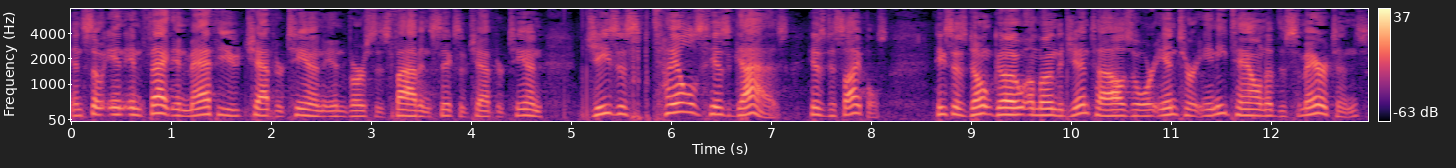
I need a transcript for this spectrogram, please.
And so, in, in fact, in Matthew chapter 10, in verses 5 and 6 of chapter 10, Jesus tells his guys, his disciples, he says, Don't go among the Gentiles or enter any town of the Samaritans.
